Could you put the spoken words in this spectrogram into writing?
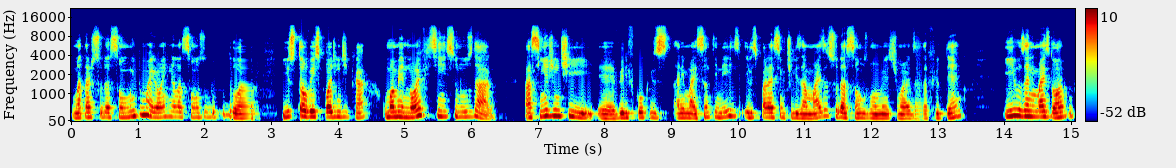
uma, taxa de sudação muito maior em relação aos do grupo DOP. Isso talvez pode indicar uma menor eficiência no uso da água. Assim, a gente é, verificou que os animais santinês, eles parecem utilizar mais a sudação nos momentos de maior desafio térmico, e os animais DOP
